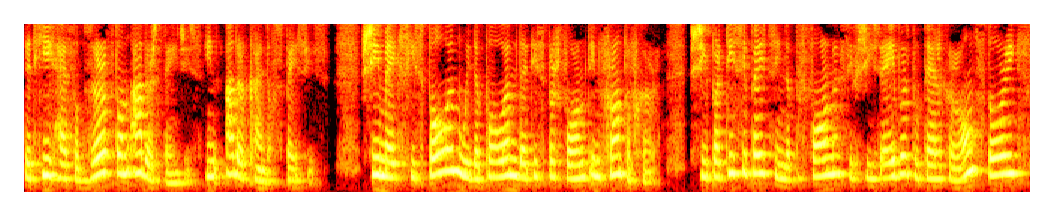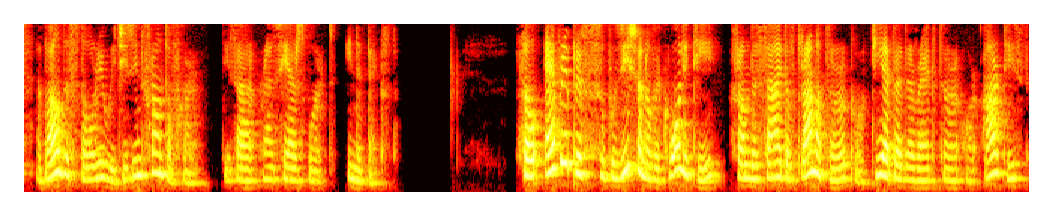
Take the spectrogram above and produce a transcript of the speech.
that he has observed on other stages, in other kind of spaces. She makes his poem with the poem that is performed in front of her. She participates in the performance if she is able to tell her own story about the story which is in front of her. These are Rancière's words in the text. So every presupposition of equality from the side of dramaturg or theater director or artist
